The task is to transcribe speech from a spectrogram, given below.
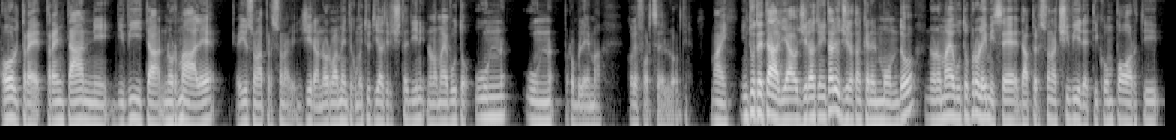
oltre 30 anni di vita normale, cioè io sono una persona che gira normalmente come tutti gli altri cittadini, non ho mai avuto un, un problema con le forze dell'ordine. Mai. In tutta Italia, ho girato in Italia, ho girato anche nel mondo, non ho mai avuto problemi se da persona civile ti comporti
